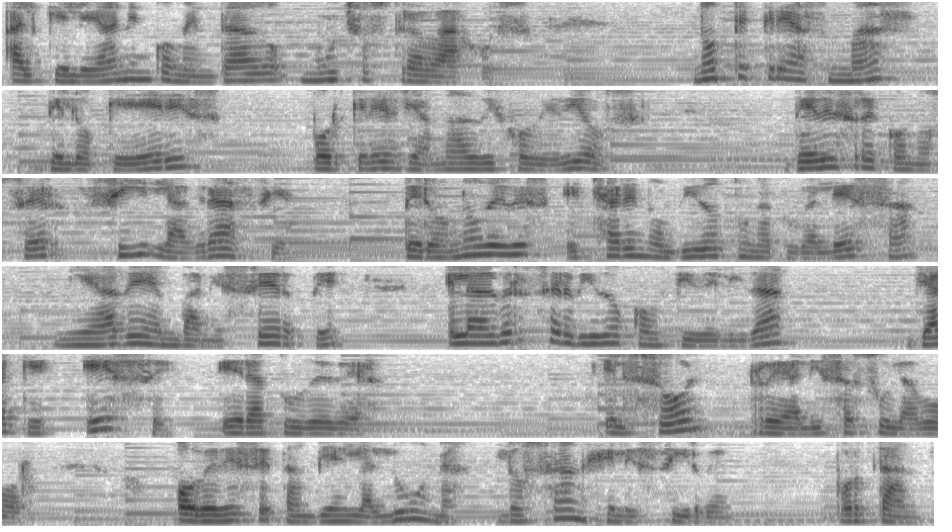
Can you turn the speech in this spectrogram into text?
al que le han encomendado muchos trabajos. No te creas más de lo que eres porque eres llamado hijo de Dios. Debes reconocer, sí, la gracia, pero no debes echar en olvido tu naturaleza ni ha de envanecerte el haber servido con fidelidad, ya que ese era tu deber. El sol realiza su labor, obedece también la luna, los ángeles sirven. Por tanto,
